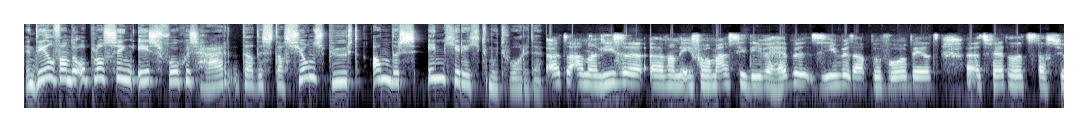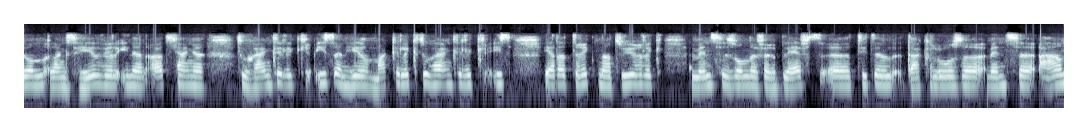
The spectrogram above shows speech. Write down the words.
Een deel van de oplossing is volgens haar dat de stationsbuurt anders ingericht moet worden. Uit de analyse eh, van de informatie die we hebben, zien we dat bijvoorbeeld eh, het feit dat het station langs heel veel in- en uitgangen toegankelijk is en heel makkelijk toegankelijk is, ja, dat trekt natuurlijk mensen zonder verblijfstitel, dakloze mensen aan.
